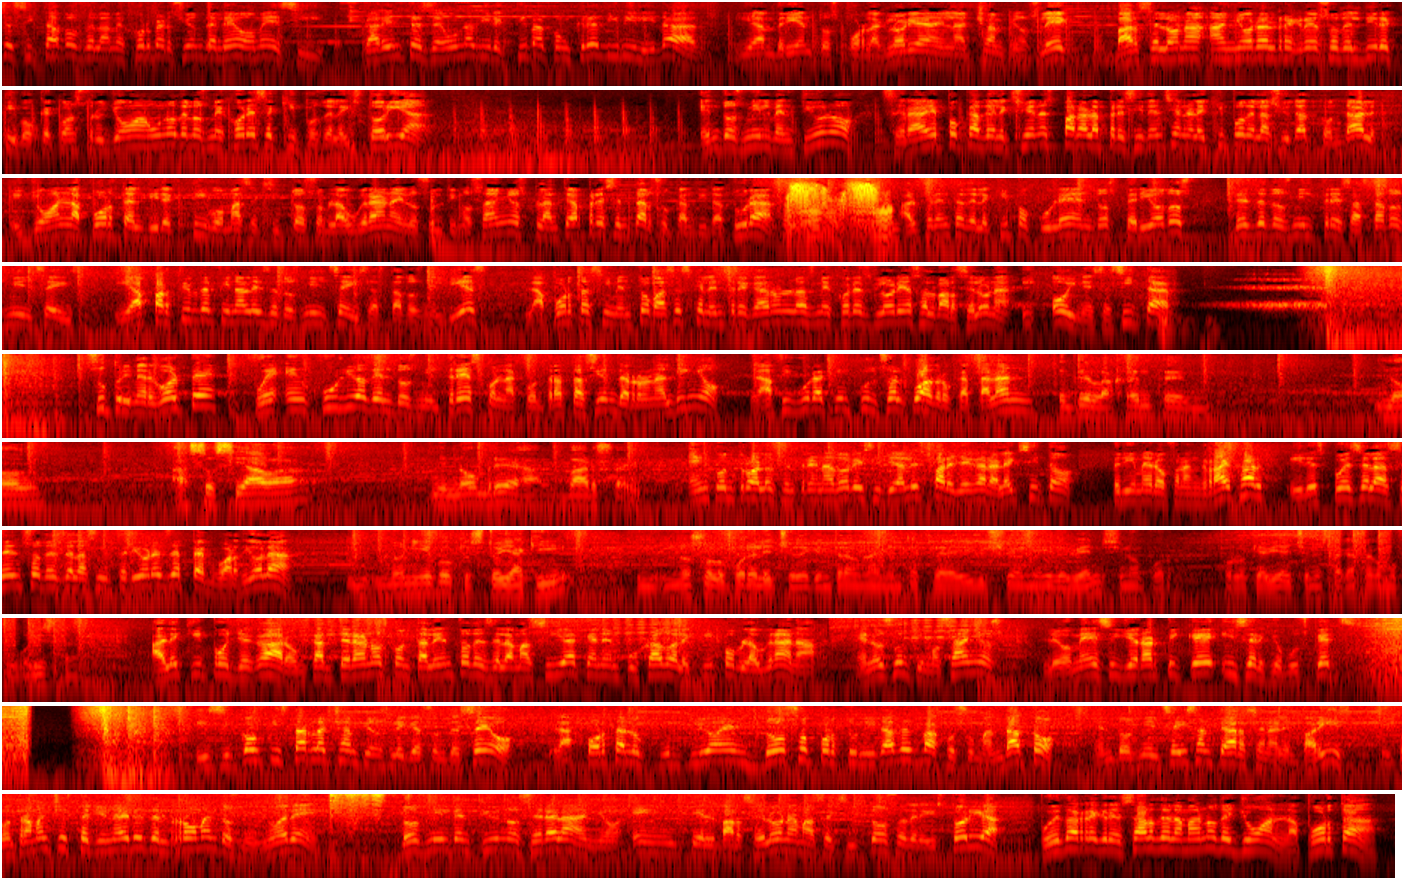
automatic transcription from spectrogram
Necesitados de la mejor versión de Leo Messi, carentes de una directiva con credibilidad y hambrientos por la gloria en la Champions League, Barcelona añora el regreso del directivo que construyó a uno de los mejores equipos de la historia. En 2021 será época de elecciones para la presidencia en el equipo de la ciudad condal y Joan Laporta, el directivo más exitoso blaugrana en los últimos años, plantea presentar su candidatura. Al frente del equipo culé en dos periodos, desde 2003 hasta 2006 y a partir de finales de 2006 hasta 2010, Laporta cimentó bases que le entregaron las mejores glorias al Barcelona y hoy necesita su primer golpe fue en julio del 2003 con la contratación de Ronaldinho, la figura que impulsó el cuadro catalán. Siempre la gente no asociaba mi nombre al Barça. Encontró a los entrenadores ideales para llegar al éxito. Primero Frank Rijkaard y después el ascenso desde las inferiores de Pep Guardiola. No niego que estoy aquí, no solo por el hecho de que entré un año en tercera división y he ido bien, sino por, por lo que había hecho en esta casa como futbolista. Al equipo llegaron canteranos con talento desde la Masía que han empujado al equipo blaugrana en los últimos años, Leo Messi, Gerard Piqué y Sergio Busquets. Y si conquistar la Champions League es un deseo, Laporta lo cumplió en dos oportunidades bajo su mandato, en 2006 ante Arsenal en París y contra Manchester United en Roma en 2009. 2021 será el año en que el Barcelona más exitoso de la historia pueda regresar de la mano de Joan Laporta.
